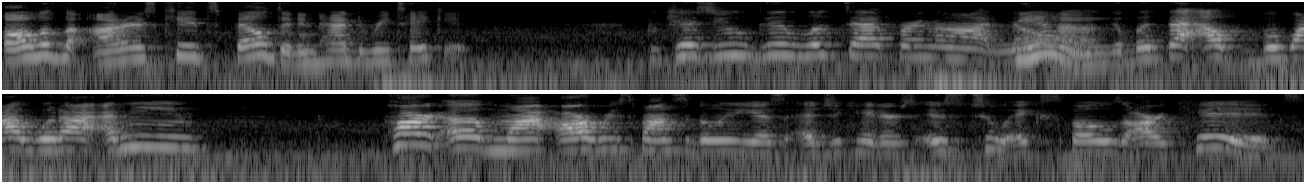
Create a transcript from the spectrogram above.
All of the honors kids failed it and had to retake it. because you get looked at for not Yeah. knowing. But that, but why would I? I mean, part of my our responsibility as educators is to expose our kids,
